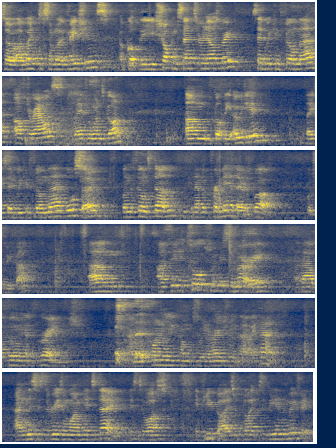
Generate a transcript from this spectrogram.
so I went to some locations. I've got the shopping centre in Aylesbury, said we can film there after hours when everyone's gone. Um, we've got the Odeon, they said we could film there. Also, when the film's done, we can have a premiere there as well, which will be fun. Um, I've been in talks with Mr. Murray about filming at the Grange, and we've finally come to an arrangement that I can. And this is the reason why I'm here today, is to ask if you guys would like to be in the movie.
